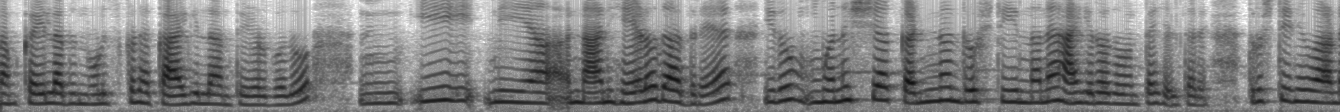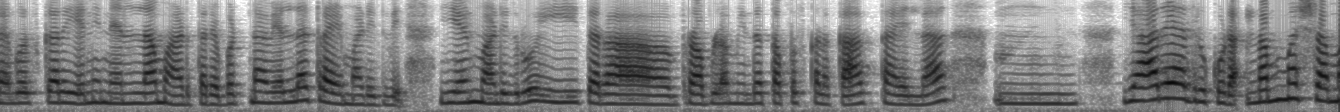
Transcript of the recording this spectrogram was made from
ನಮ್ಮ ಕೈಲಿ ಅದನ್ನು ಉಳಿಸ್ಕೊಳಕ್ಕಾಗಿಲ್ಲ ಅಂತ ಹೇಳ್ಬೋದು. ಈ ನಾನು ಹೇಳೋದಾದರೆ ಇದು ಮನುಷ್ಯ ಕಣ್ಣ ದೃಷ್ಟಿಯಿಂದನೇ ಆಗಿರೋದು ಅಂತ ಹೇಳ್ತಾರೆ. ದೃಷ್ಟಿ ನಿವಾರಣೆಗೋಸ್ಕರ ಏನೇನೆಲ್ಲ ಮಾಡ್ತಾರೆ, ಬಟ್ ನಾವೆಲ್ಲ ಟ್ರೈ ಮಾಡಿದ್ವಿ. ಏನು ಮಾಡಿದರೂ? ಈ ಥರ ಪ್ರಾಬ್ಲಮಿಂದ ತಪ್ಪಿಸ್ಕೊಳಕ್ಕಾಗ್ತಾ ಇಲ್ಲ. ಯಾರೇ ಆದರೂ ಕೂಡ ನಮ್ಮ ಶ್ರಮ,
